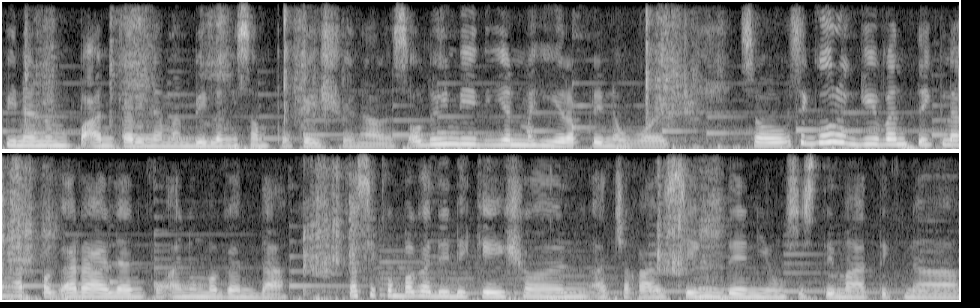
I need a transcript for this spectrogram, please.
pinanumpaan ka rin naman bilang isang professional. Although hindi yan mahirap din na work. So, siguro give and take lang at pag-aralan kung anong maganda. Kasi kumbaga dedication at saka same din yung systematic na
